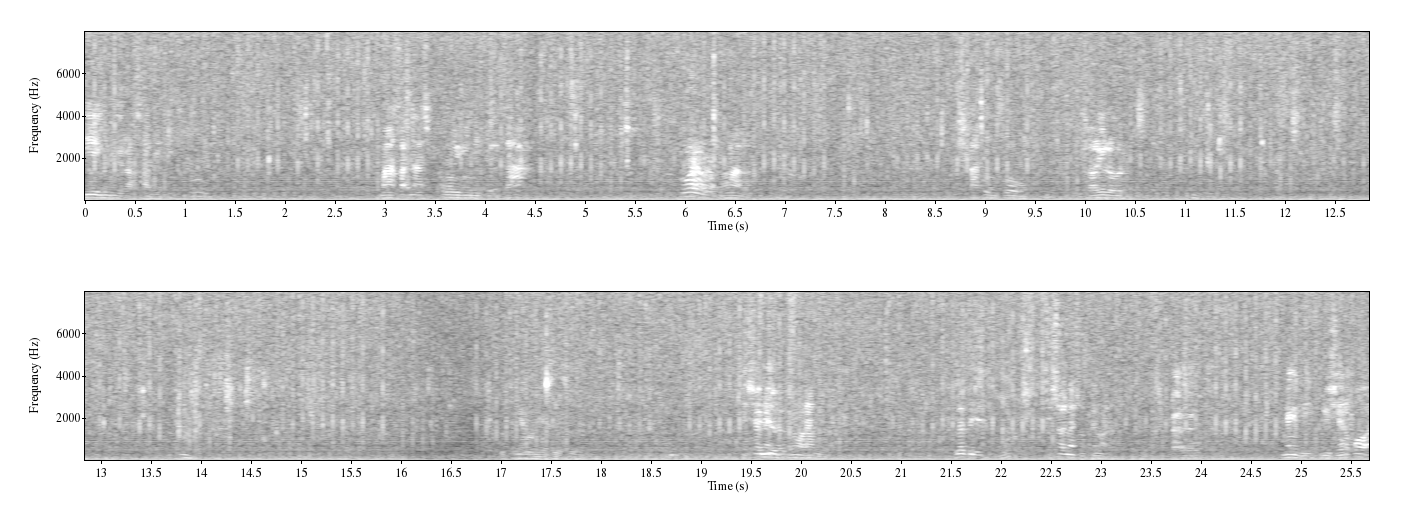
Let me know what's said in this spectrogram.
Iya ini rasanya. Masak nasi pro ini biasa. Mahal. Pro. Sorry, Lur. Kudunya lu mesti suruh. Sesuk nek sopeng orang. lebih. Sesuk nek sopeng orang. Neng di di share kok.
